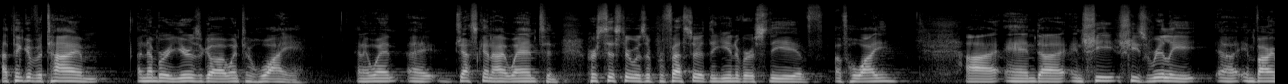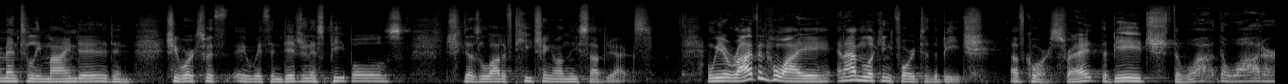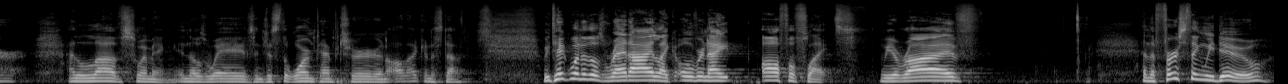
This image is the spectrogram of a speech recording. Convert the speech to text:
I think of a time a number of years ago, I went to Hawaii. And I went, I, Jessica and I went, and her sister was a professor at the University of, of Hawaii. Uh, and uh, and she, she's really uh, environmentally minded, and she works with, with indigenous peoples. She does a lot of teaching on these subjects. And we arrive in Hawaii, and I'm looking forward to the beach, of course, right? The beach, the, wa- the water. I love swimming in those waves and just the warm temperature and all that kind of stuff. We take one of those red eye, like overnight, awful flights. We arrive, and the first thing we do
